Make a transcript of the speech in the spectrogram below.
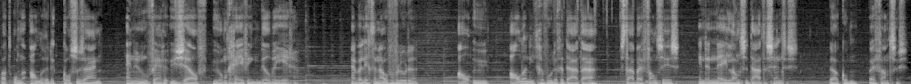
wat onder andere de kosten zijn en in hoeverre u zelf uw omgeving wil beheren. En wellicht een overvloede, al uw al dan niet gevoelige data staat bij Fansys in de Nederlandse datacenters. Welkom bij Fansys.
